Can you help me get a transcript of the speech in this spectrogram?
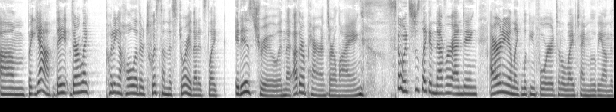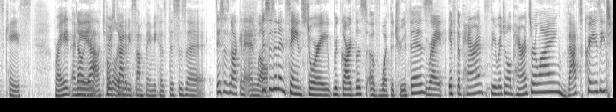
Um, but yeah, they they're like putting a whole other twist on this story that it's like it is true and that other parents are lying. so it's just like a never ending. I already am like looking forward to the lifetime movie on this case. Right? I Oh, yeah, totally. there's got to be something because this is a This is not going to end well. this is an insane story, regardless of what the truth is. Right. If the parents, the original parents, are lying, that's crazy too.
